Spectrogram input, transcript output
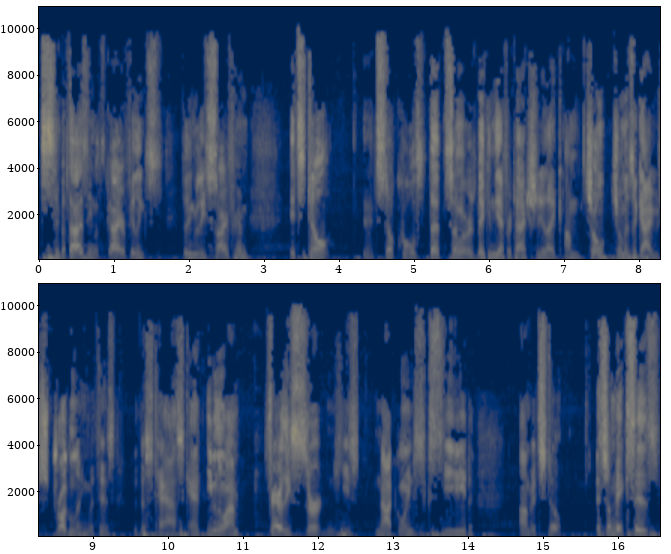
sympathizing with the guy or feeling feeling really sorry for him. It's still it's still cool that someone is making the effort to actually like um show, show him as a guy who's struggling with his with this task. And even though I'm fairly certain he's not going to succeed, um, it still it still makes his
